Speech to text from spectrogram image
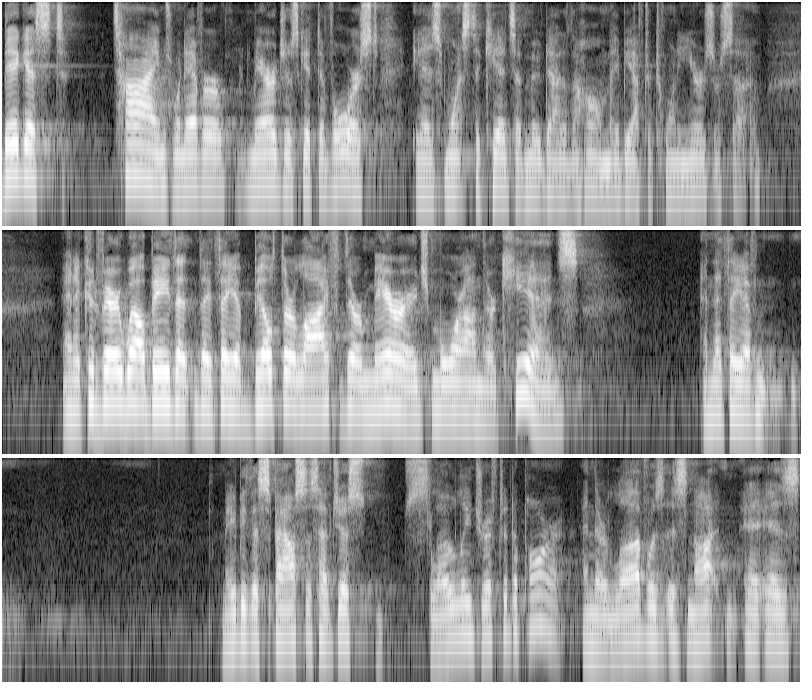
biggest times whenever marriages get divorced is once the kids have moved out of the home, maybe after 20 years or so. And it could very well be that, that they have built their life, their marriage, more on their kids, and that they have maybe the spouses have just slowly drifted apart, and their love was, is not as,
